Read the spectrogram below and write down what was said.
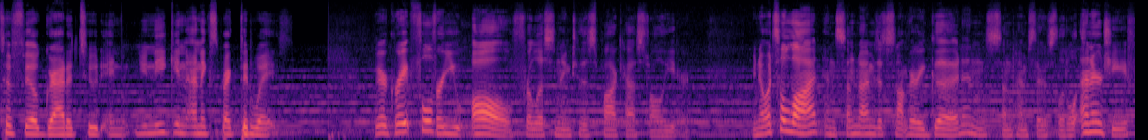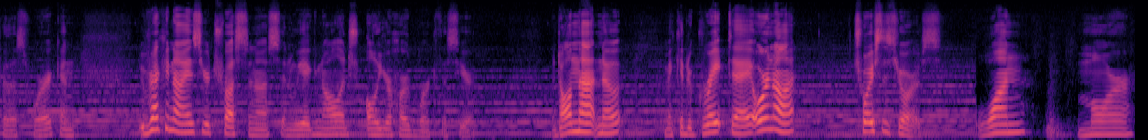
to feel gratitude in unique and unexpected ways. We are grateful for you all for listening to this podcast all year. We know it's a lot, and sometimes it's not very good, and sometimes there's little energy for this work, and we recognize your trust in us and we acknowledge all your hard work this year. And on that note, make it a great day or not. The choice is yours. One more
